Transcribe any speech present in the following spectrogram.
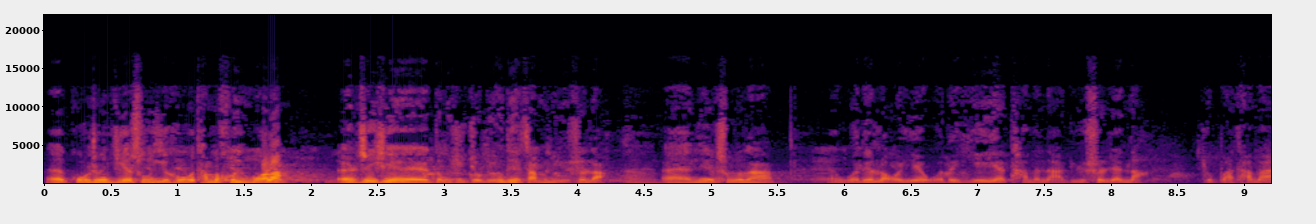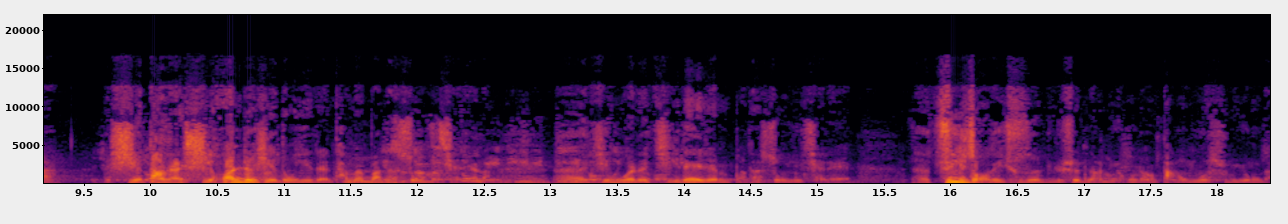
呃，工程结束以后，他们回国了。呃，这些东西就留在咱们旅顺了。嗯。呃，那时候呢，我的姥爷、我的爷爷他们呢，旅顺人呐。就把他们喜，当然喜欢这些东西的，他们把它收集起来了。呃，经过了几代人把它收集起来。呃，最早的就是旅顺长李鸿章党务所用的，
